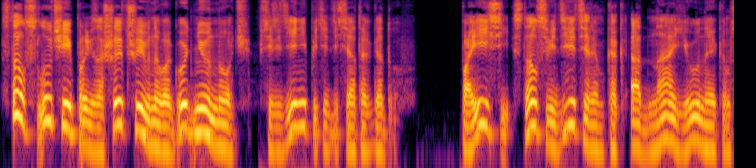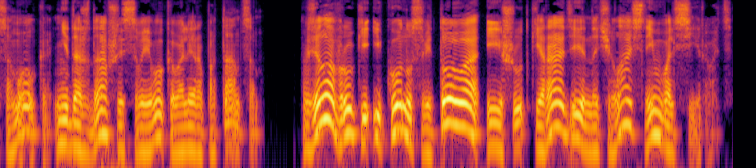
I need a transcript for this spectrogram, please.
стал случай, произошедший в новогоднюю ночь в середине 50-х годов. Паисий стал свидетелем, как одна юная комсомолка, не дождавшись своего кавалера по танцам, взяла в руки икону святого и, шутки ради, начала с ним вальсировать.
